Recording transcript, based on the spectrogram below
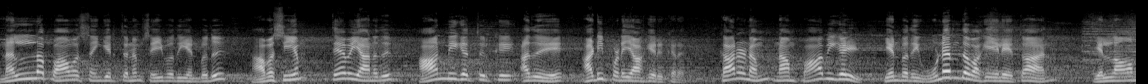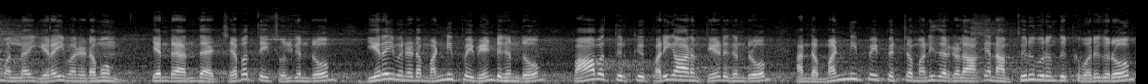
நல்ல பாவ சங்கீர்த்தனம் செய்வது என்பது அவசியம் தேவையானது ஆன்மீகத்திற்கு அது அடிப்படையாக இருக்கிறது. காரணம் நாம் பாவிகள் என்பதை உணர்ந்த வகையிலே தான் எல்லாம் அல்ல இறைவனிடமும் என்ற அந்த ஜெபத்தை சொல்கின்றோம் இறைவனிடம் மன்னிப்பை வேண்டுகின்றோம் பாவத்திற்கு பரிகாரம் தேடுகின்றோம் அந்த மன்னிப்பை பெற்ற மனிதர்களாக நாம் திருவிருந்துக்கு வருகிறோம்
